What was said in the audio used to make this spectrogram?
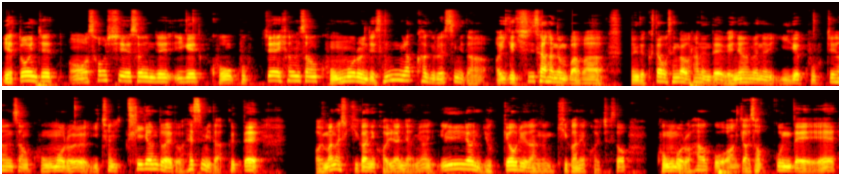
예, 또 이제 어, 서울시에서 이제 이게 고- 국제 현상 공모를 이제 생략하기로 했습니다. 아, 이게 시사하는 바가 이제 크다고 생각을 하는데 왜냐하면은 이게 국제 현상 공모를 2007년도에도 했습니다. 그때 얼마나 기간이 걸렸냐면 1년 6개월이라는 기간에 걸쳐서 공모를 하고 한 여섯 군데의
